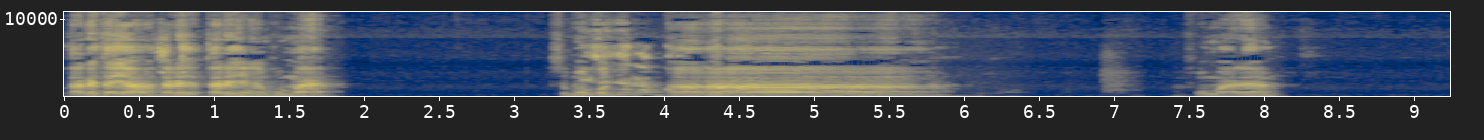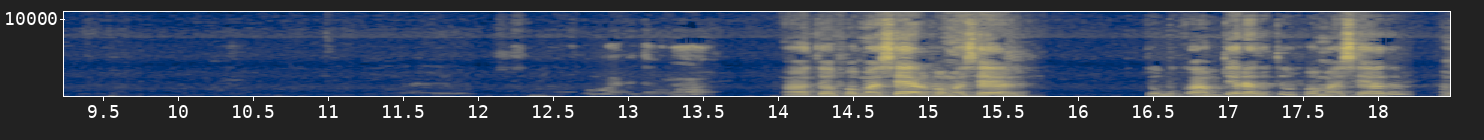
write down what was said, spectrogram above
Tarikh tak payah, tarikh, tarikh jangan format. Semua sejarah. Ha, ha. Format dia. Format dia tak pernah. Ha, tu format sel, format sel. Tu bukan betul dah tu, format sel tu. Ha.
